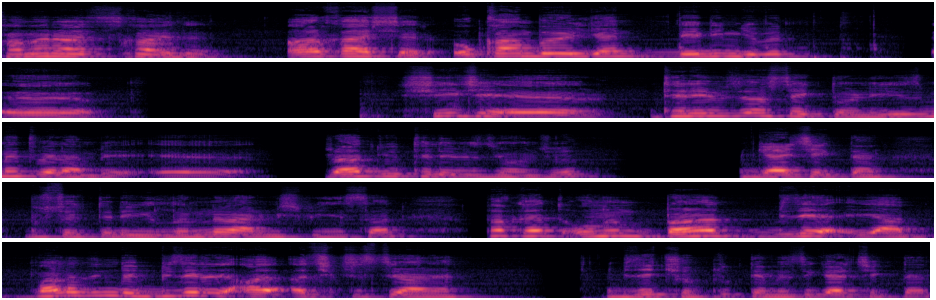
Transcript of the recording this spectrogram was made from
kamera açısı kaydı. Arkadaşlar Okan Bölgen dediğim gibi e, şey, şey e, televizyon sektörüne hizmet veren bir e, radyo televizyoncu. Gerçekten bu sektöre yıllarını vermiş bir insan. Fakat onun bana bize ya bana değil de bize açıkçası yani bize çöplük demesi gerçekten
